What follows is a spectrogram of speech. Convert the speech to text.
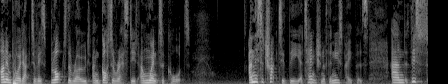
unemployed activists blocked the road and got arrested and went to court. And this attracted the attention of the newspapers, and this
